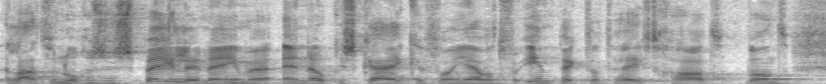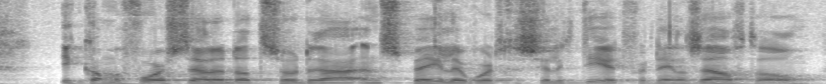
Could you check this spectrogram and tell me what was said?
laten we nog eens een speler nemen. En ook eens kijken van ja, wat voor impact dat heeft gehad. Want ik kan me voorstellen dat zodra een speler wordt geselecteerd voor het Nederlands elftal,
